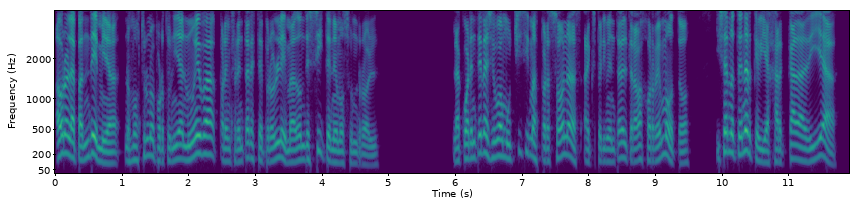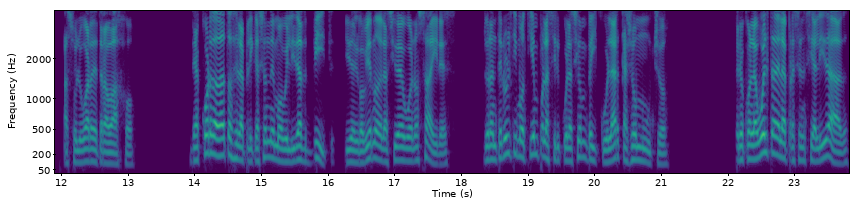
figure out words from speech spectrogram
Ahora la pandemia nos mostró una oportunidad nueva para enfrentar este problema donde sí tenemos un rol. La cuarentena llevó a muchísimas personas a experimentar el trabajo remoto y ya no tener que viajar cada día a su lugar de trabajo. De acuerdo a datos de la aplicación de movilidad BIT y del gobierno de la ciudad de Buenos Aires, durante el último tiempo la circulación vehicular cayó mucho. Pero con la vuelta de la presencialidad,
